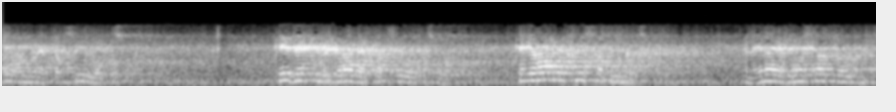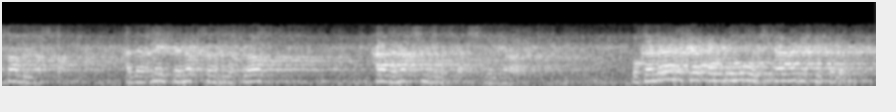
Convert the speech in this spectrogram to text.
شيء من التقصير والقصور. كيف يكون الاراده التقصير والقصور؟ كإرادة نصرة النفس العناية بنصره والانتصاب للاصحاب هذا ليس نقصا في الإخلاص هذا نقص في الإخلاص والإرادة وكذلك قوله اجتهد في طلبه.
